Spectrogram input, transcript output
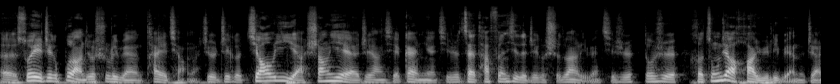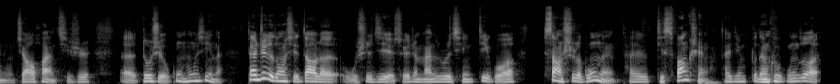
呃，所以这个布朗这个书里边，他也讲了，就是这个交易啊、商业啊这样一些概念，其实在他分析的这个时段里边，其实都是和宗教话语里边的这样一种交换，其实呃都是有共通性的。但这个东西到了五世纪，随着蛮族入侵，帝国丧失了功能，它就 dysfunction 了，它已经不能够工作了。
